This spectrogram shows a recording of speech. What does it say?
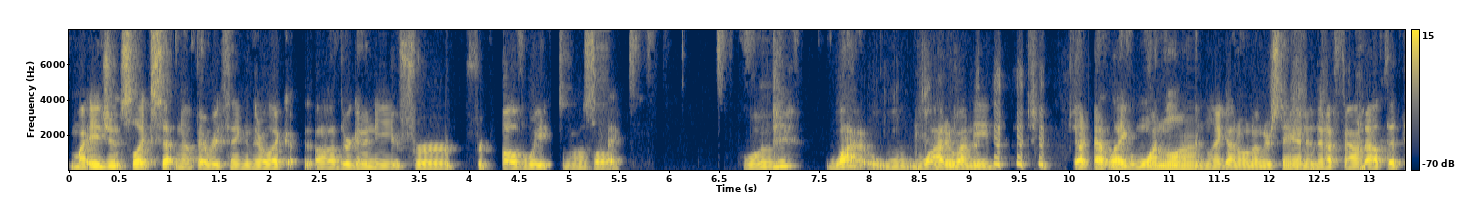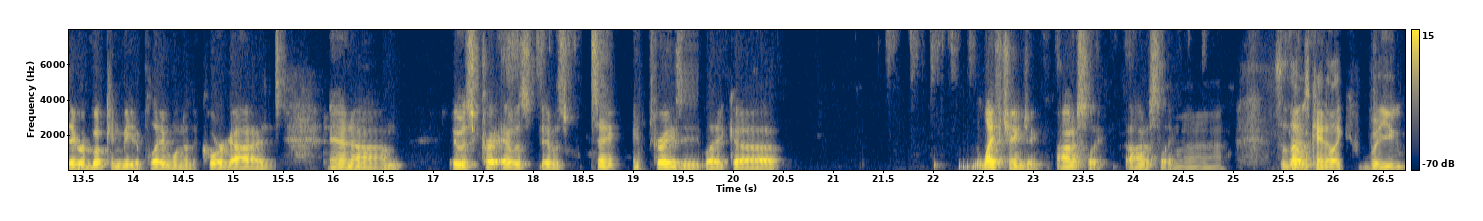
my agent's like setting up everything, and they're like, uh, they're gonna need you for for twelve weeks, and I was like, what? Why? Why do I need? I got like one line. Like I don't understand. And then I found out that they were booking me to play one of the core guys, and um, it was cra- it was it was insane, crazy, like uh, life changing. Honestly, honestly. Wow. So that yeah. was kind of like where you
